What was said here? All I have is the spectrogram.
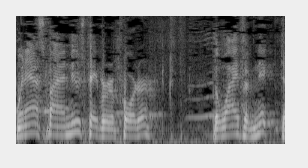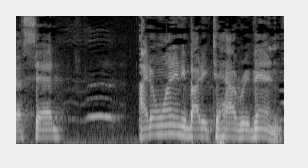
When asked by a newspaper reporter, the wife of Nikta said, I don't want anybody to have revenge.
